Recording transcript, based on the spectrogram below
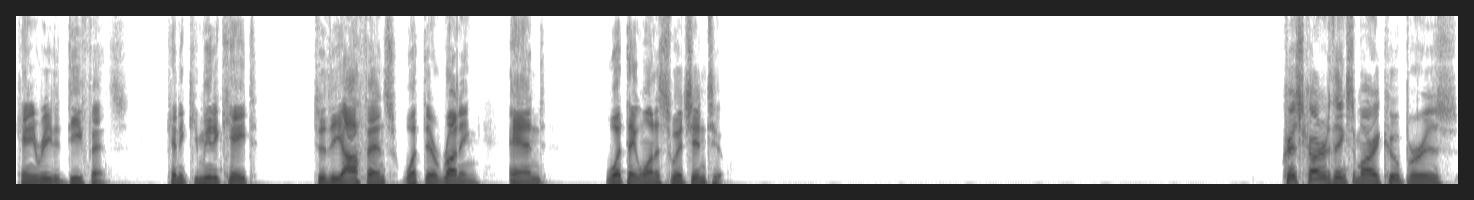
Can he read a defense? Can he communicate to the offense what they're running and what they want to switch into? Cris Carter thinks Amari Cooper is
